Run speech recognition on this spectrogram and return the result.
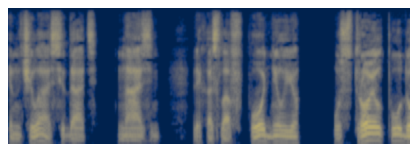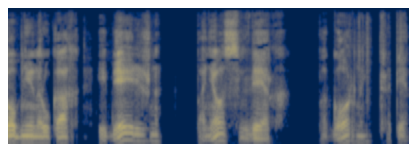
и начала оседать на земь. Лихослав поднял ее, устроил поудобнее на руках и бережно понес вверх по горной тропе.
